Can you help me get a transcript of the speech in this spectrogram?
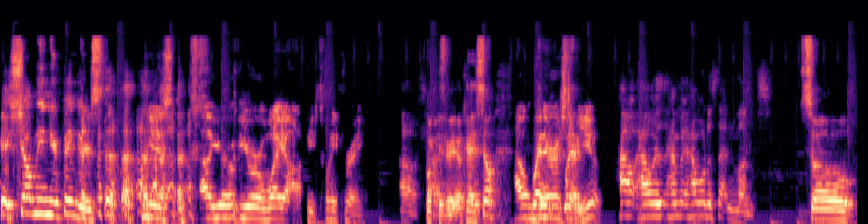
hey, show me in your fingers. he uh, you're you're way off. He's 23. Oh, sorry. 23. Okay, so How When- embarrassed are you? How how is how how old is that in months? so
